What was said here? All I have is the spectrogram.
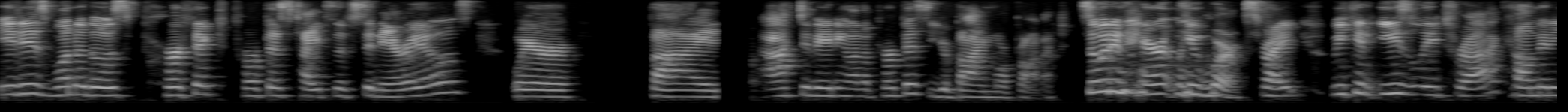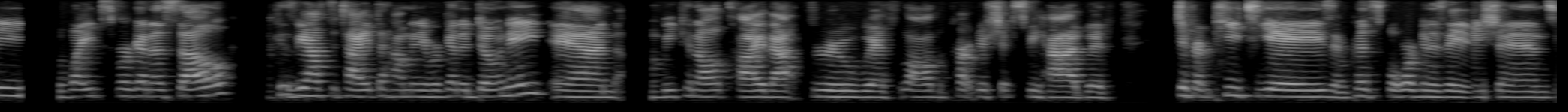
it is one of those perfect purpose types of scenarios where by activating on the purpose, you're buying more product. So it inherently works, right? We can easily track how many wipes we're going to sell because we have to tie it to how many we're going to donate. And Um, we can all tie that through with all the partnerships we had with different PTAs and principal organizations,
